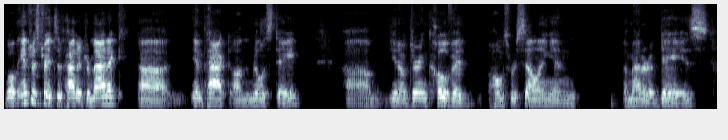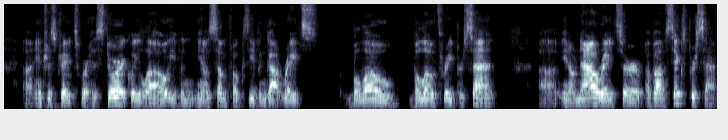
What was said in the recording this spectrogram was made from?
Well, the interest rates have had a dramatic uh, impact on real estate. Um, you know, during COVID, homes were selling in a matter of days uh, interest rates were historically low. Even you know some folks even got rates below below three percent. Uh, you know now rates are above six percent.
